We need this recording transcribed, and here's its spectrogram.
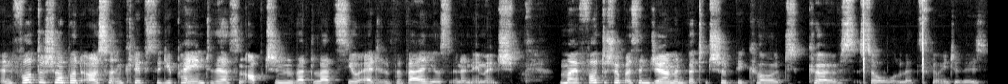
In Photoshop but also in Clip Studio Paint there's an option that lets you edit the values in an image. My Photoshop is in German but it should be called curves, so let's go into this.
